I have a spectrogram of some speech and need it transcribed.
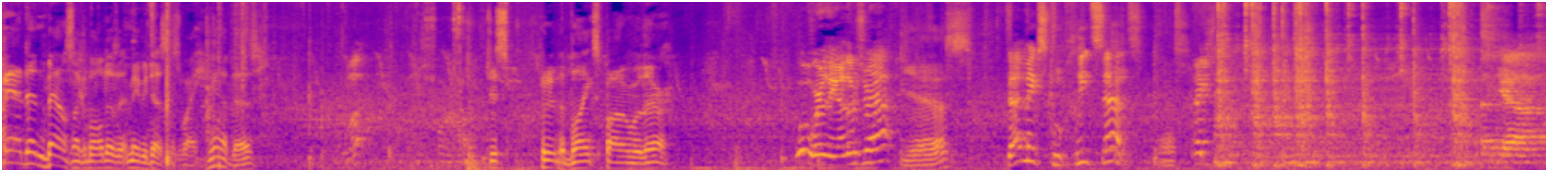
Man, it doesn't bounce like a ball, does it? Maybe it does this way. Yeah, it does. What? Just put it in the blank spot over there. What, where the others are at? Yes. That makes complete sense. Yes. Yeah.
